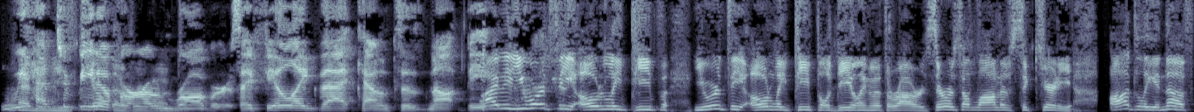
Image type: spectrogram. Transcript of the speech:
We And had to beat killed up our own robbers. I feel like that counts as not being. I mean, you weren't the only people. You weren't the only people dealing with robbers. There was a lot of security. Oddly enough,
